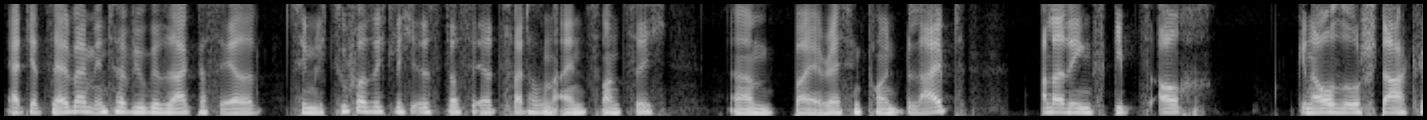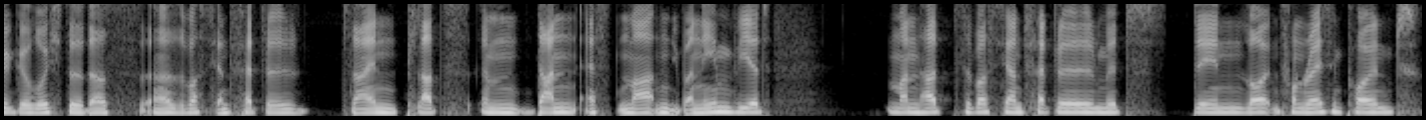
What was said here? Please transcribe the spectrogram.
Er hat jetzt selber im Interview gesagt, dass er ziemlich zuversichtlich ist, dass er 2021 ähm, bei Racing Point bleibt. Allerdings gibt es auch genauso starke Gerüchte, dass äh, Sebastian Vettel seinen Platz im dann Aston Martin übernehmen wird. Man hat Sebastian Vettel mit den Leuten von Racing Point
